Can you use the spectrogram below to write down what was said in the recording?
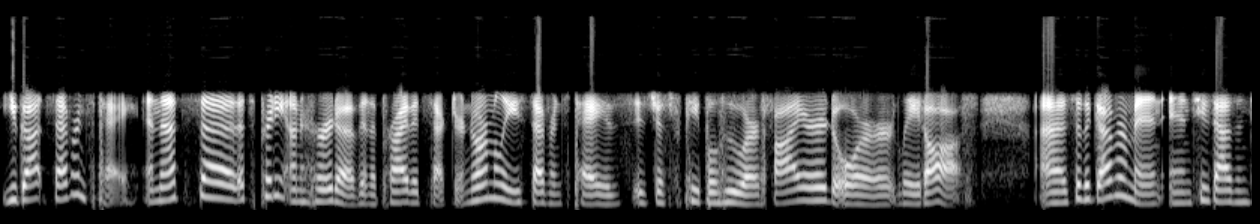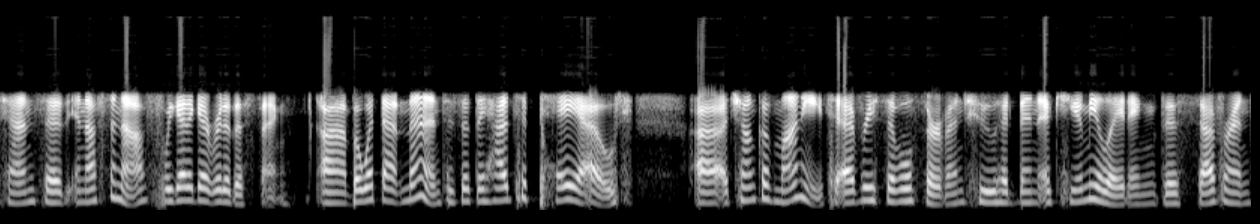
you got severance pay, and that's uh, that's pretty unheard of in the private sector. Normally, severance pay is is just for people who are fired or laid off. Uh, so the government in 2010 said, enough's enough. We got to get rid of this thing. Uh, but what that meant is that they had to pay out uh, a chunk of money to every civil servant who had been accumulating this severance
